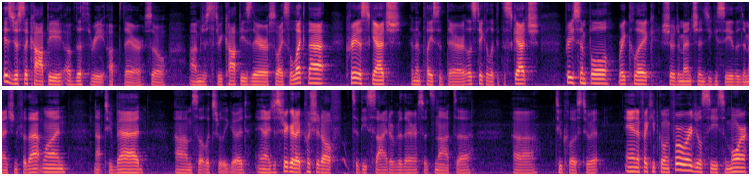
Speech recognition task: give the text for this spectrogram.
is just a copy of the three up there. So um, just three copies there. So I select that, create a sketch, and then place it there. Let's take a look at the sketch. Pretty simple, right click, show dimensions. You can see the dimension for that one, not too bad. Um, so it looks really good. And I just figured I'd push it off to the side over there so it's not uh, uh, too close to it. And if I keep going forward, you'll see some more.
